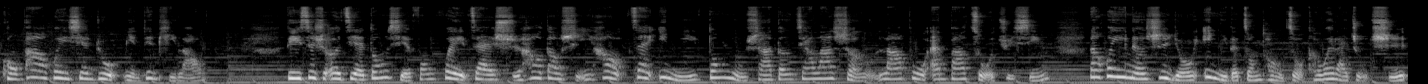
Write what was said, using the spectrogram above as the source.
恐怕会陷入缅甸疲劳。第四十二届东协峰会在十号到十一号在印尼东努沙登加拉省拉布安巴佐举行。那会议呢是由印尼的总统佐科威来主持。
